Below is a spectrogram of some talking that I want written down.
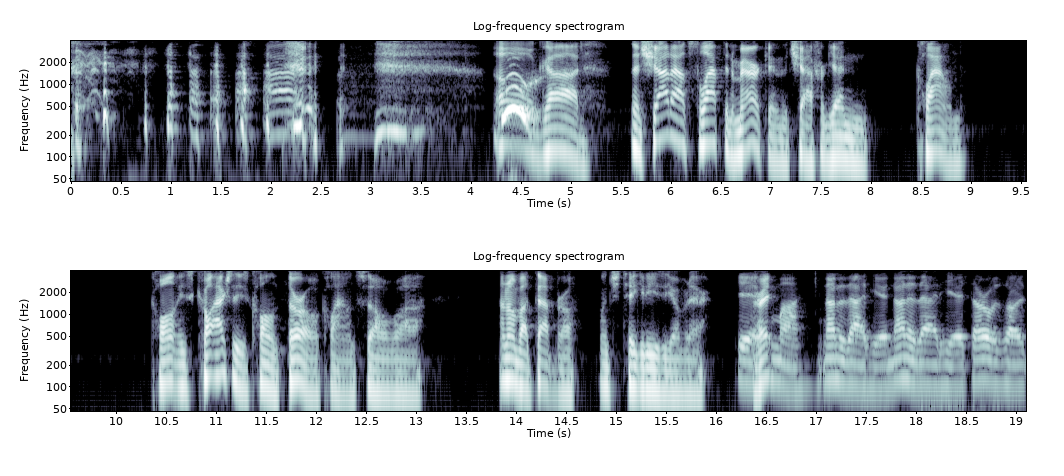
oh God! And shout out Slapped an America in the chat for getting clowned. Calling he's call, actually he's calling Thorough a clown. So uh, I don't know about that, bro. Why don't you take it easy over there? Yeah, right? come on. None of that here. None of that here. Thorough's are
